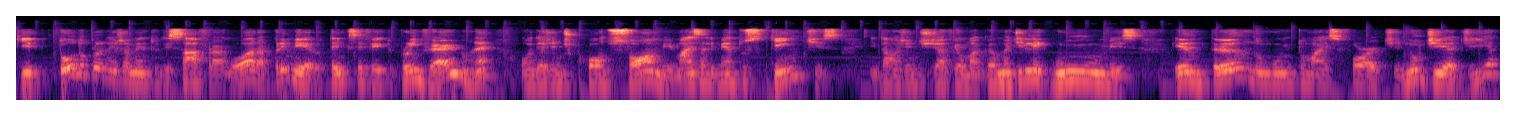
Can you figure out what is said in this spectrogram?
que todo o planejamento de safra agora, primeiro, tem que ser feito para o inverno, né? Onde a gente consome mais alimentos quentes. Então a gente já vê uma gama de legumes entrando muito mais forte no dia a dia.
